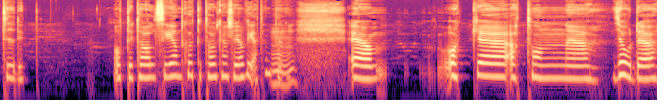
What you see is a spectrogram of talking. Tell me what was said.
tidigt 80-tal, sent 70-tal kanske, jag vet inte. Mm. Ehm, och eh, att hon eh, gjorde...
